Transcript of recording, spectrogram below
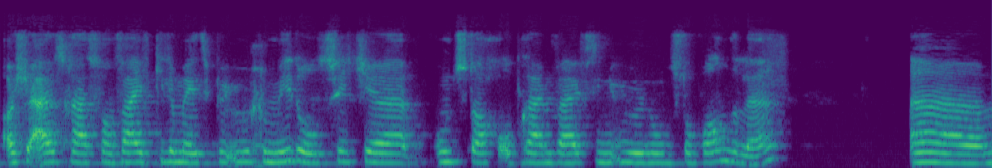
als je uitgaat van 5 km per uur gemiddeld, zit je woensdag op ruim 15 uur non-stop wandelen. Uh,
